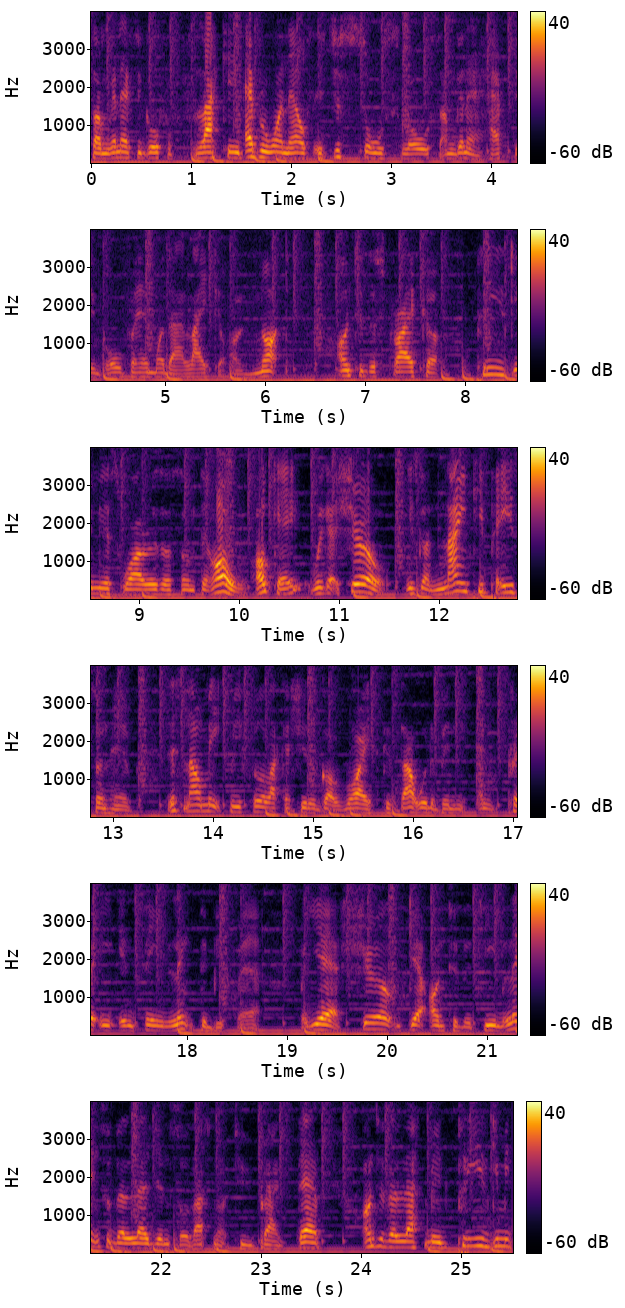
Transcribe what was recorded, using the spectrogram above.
so I'm gonna have to go for Flacky everyone else is just so slow so I'm gonna have to go for him whether I like it or not. Onto the striker. Please give me a Suarez or something. Oh okay. We got Schürrle he's got 90 pace on him. This now makes me feel like I should have got Reus because that would have been a pretty insane link to be fair. But yeah, sure, get onto the team. Links with the legend, so that's not too bad. There. Onto the left mid, please give me,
